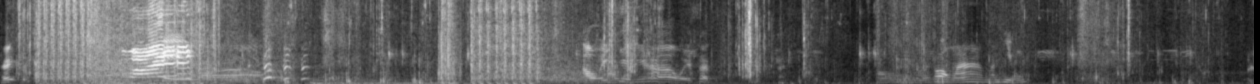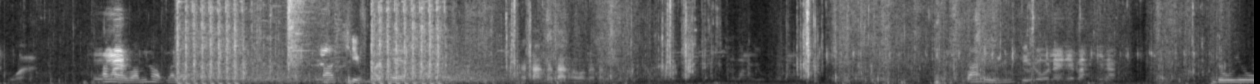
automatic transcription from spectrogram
เฮ้ยไว้เอาไอ้เหี้ยนี่ห้าวไอ้สัตว์อ๋อมันก็ออกมา มันหิว บนหัวน่ะอะไรวะไม่ออกมาแล้วมาเข็มมาแทนหน้าต่างหน้าต่างระวังหน้าต่างระวังอยู่ระวังป้าอิงอยู่โดนหน่อยได้ปะที่รักดูอยู่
